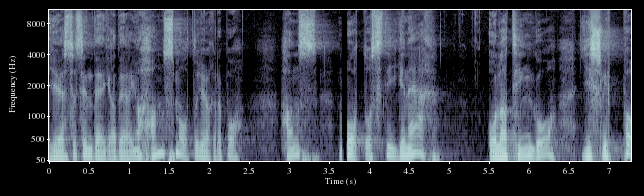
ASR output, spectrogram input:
Jesus sin degradering og hans måte å gjøre det på, hans måte å stige ned og la ting gå, gi slipp på,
